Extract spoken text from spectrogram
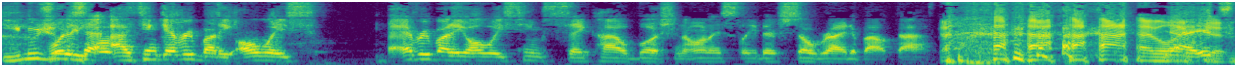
usually is that? I think everybody always everybody always seems to say Kyle Busch, and honestly, they're so right about that. I like yeah, it. it's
